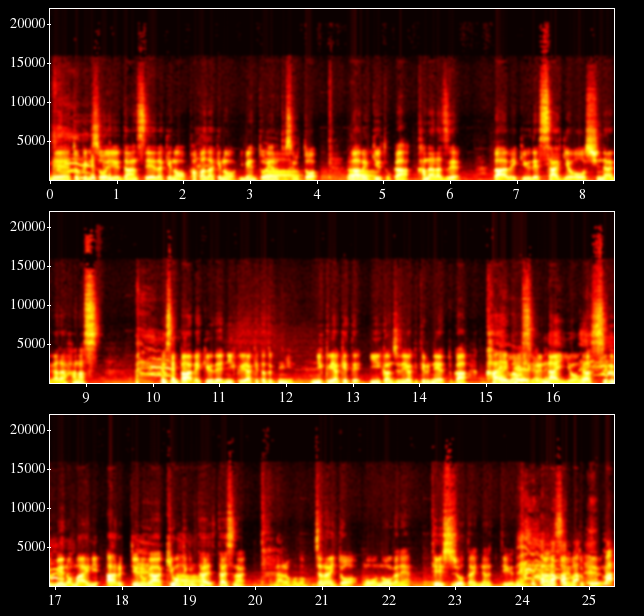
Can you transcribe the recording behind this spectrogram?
えー 特にそういう男性だけのパパだけのイベントをやるとするとバーベキューとか必ずバーベキューで作業をしながら話す。要するにバーベキューで肉焼けた時に肉焼けていい感じで焼けてるねとか会話をする内容がすぐ目の前にあるっていうのが基本的に大大切なのなるほど。じゃないともう脳がね停止状態になるっていうね 男性の特有。まあ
